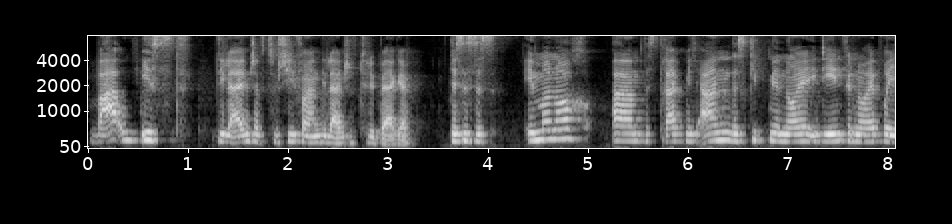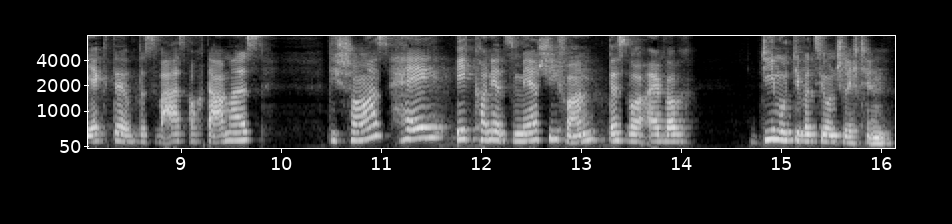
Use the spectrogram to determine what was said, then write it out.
war und ist die Leidenschaft zum Skifahren, die Leidenschaft für die Berge. Das ist es immer noch, ähm, das treibt mich an, das gibt mir neue Ideen für neue Projekte und das war es auch damals. Die Chance, hey, ich kann jetzt mehr Skifahren, das war einfach die Motivation schlechthin.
